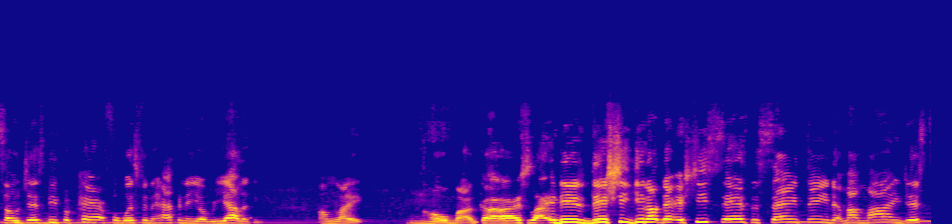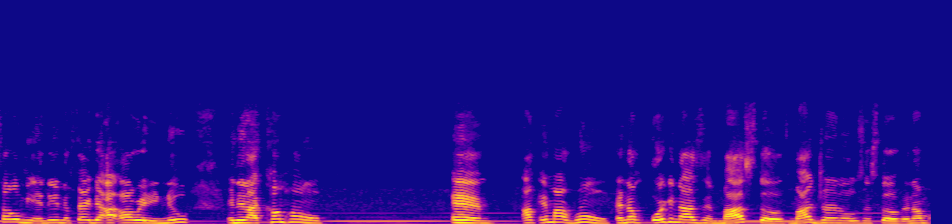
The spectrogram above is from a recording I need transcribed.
So just be prepared for what's gonna happen in your reality. I'm like, oh my gosh. Like, and then, then she get up there and she says the same thing that my mind just told me. And then the fact that I already knew. And then I come home and I'm in my room and I'm organizing my stuff, my journals and stuff, and I'm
